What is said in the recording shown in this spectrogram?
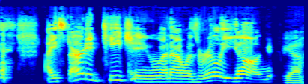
I started teaching when I was really young. Yeah.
